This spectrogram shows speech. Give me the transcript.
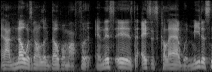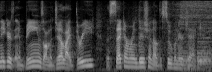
and I know it's going to look dope on my foot. And this is the Asics collab with Mita sneakers and beams on the Gel-Lyte 3, the second rendition of the souvenir jacket.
